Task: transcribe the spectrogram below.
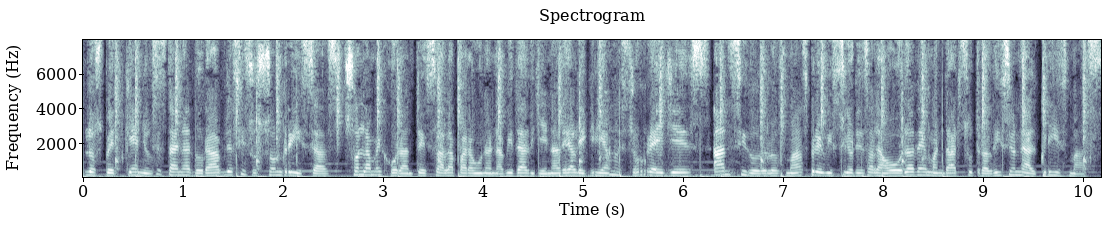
Los pequeños están adorables y sus sonrisas son la mejor antesala para una Navidad llena de alegría. Nuestros reyes han sido de los más previsores a la hora de mandar su tradicional Christmas.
